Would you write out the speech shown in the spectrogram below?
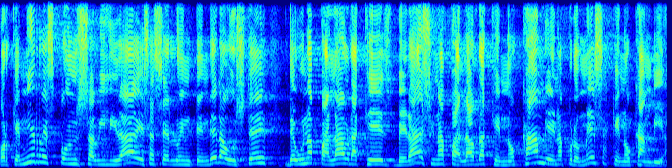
Porque mi responsabilidad es hacerlo entender a usted de una palabra que es veraz una palabra que no cambia, una promesa que no cambia.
